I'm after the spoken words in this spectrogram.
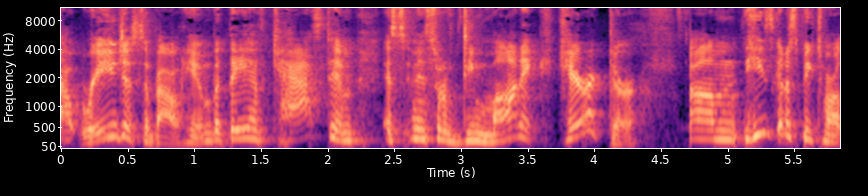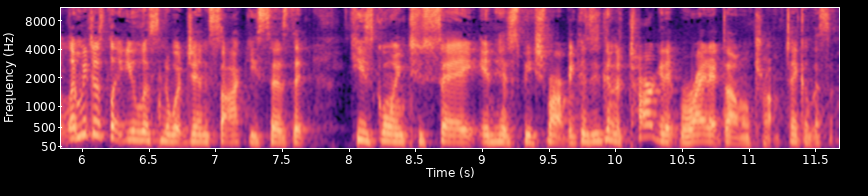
outrageous about him, but they have cast him as a sort of demonic character. Um, he's going to speak tomorrow. Let me just let you listen to what Jen Psaki says that he's going to say in his speech tomorrow because he's going to target it right at Donald Trump. Take a listen.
